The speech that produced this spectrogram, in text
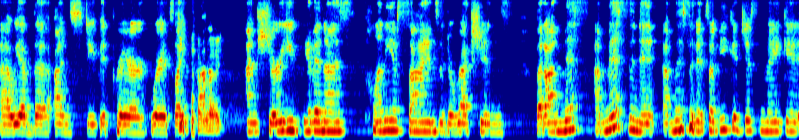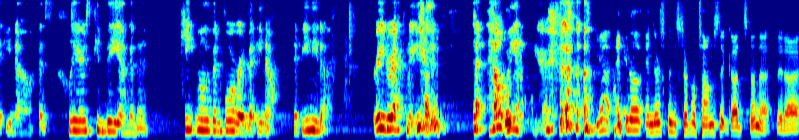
uh, we have the I'm stupid prayer where it's like, yeah, right. I'm sure you've given us plenty of signs and directions, but I'm miss I'm missing it. I'm missing it. So if you could just make it, you know, as clear as can be, I'm gonna keep moving forward. But you know, if you need to redirect me, help me out here. yeah, and you know, and there's been several times that God's done that. That I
